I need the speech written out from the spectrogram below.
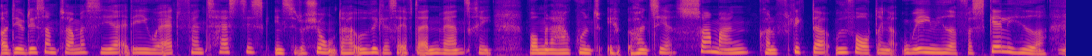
Og det er jo det, som Thomas siger, at EU er et fantastisk institution, der har udviklet sig efter 2. verdenskrig, hvor man har kunnet håndtere så mange konflikter, udfordringer, uenigheder, forskelligheder, mm.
